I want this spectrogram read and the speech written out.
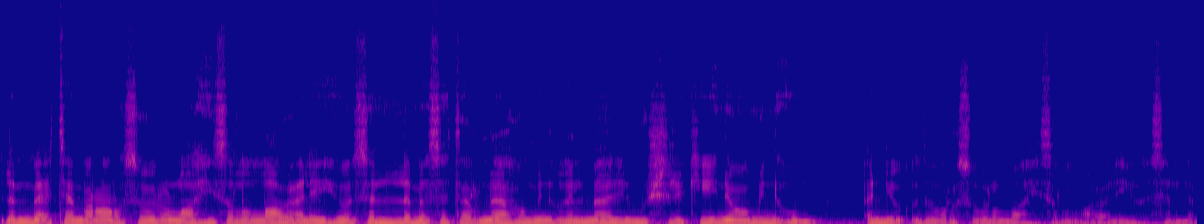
لما اعتمر رسول الله صلى الله عليه وسلم سترناه من غلمان المشركين ومنهم أن يؤذوا رسول الله صلى الله عليه وسلم.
